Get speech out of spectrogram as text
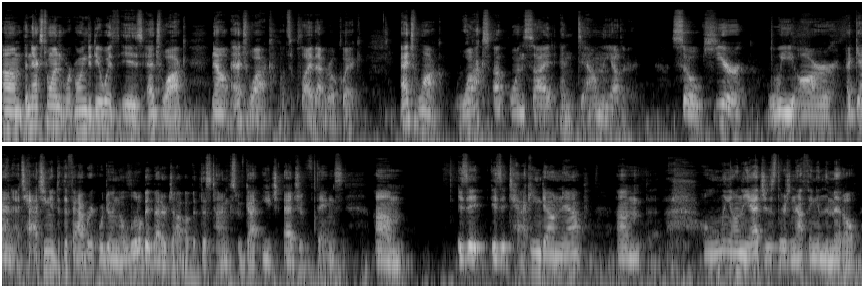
Um, the next one we're going to deal with is edge walk. Now, edge walk, let's apply that real quick. Edge walk walks up one side and down the other. So here we are, again, attaching it to the fabric. We're doing a little bit better job of it this time because we've got each edge of things. Um, is it is it tacking down nap? Um, only on the edges. There's nothing in the middle.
